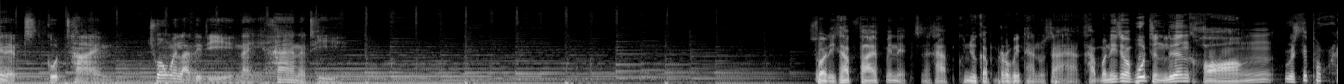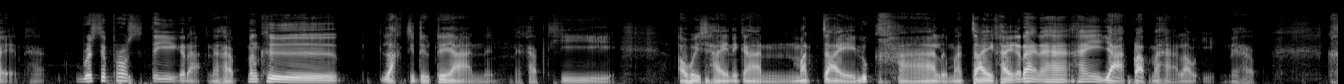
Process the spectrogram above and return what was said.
minutes good time ช่วงเวลาดีๆ ใน 5 นาที สวัสดีครับ 5 minutes นะครับ คุณอยู่กับโรบินทานุสาหะครับ วันนี้จะมาพูดถึงเรื่องของ reciprocate ฮะ reciprocity ก็ได้นะครับ มันคือหลักจิตวิทยาหนึ่งนะครับที่เอาไว้ใช้ในการมัดใจลูกค้าหรือมัดใจใครก็ได้นะฮะให้อยากกลับมาหาเราอีกนะครับ เค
